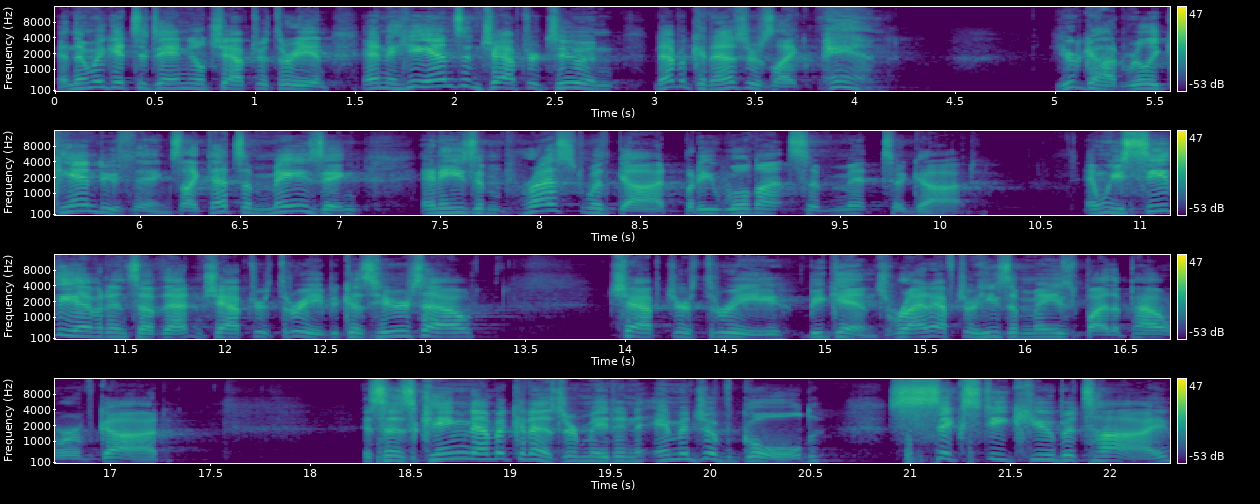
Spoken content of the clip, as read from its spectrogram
And then we get to Daniel chapter 3. And, and he ends in chapter 2. And Nebuchadnezzar's like, Man, your God really can do things. Like, that's amazing. And he's impressed with God, but he will not submit to God. And we see the evidence of that in chapter 3 because here's how chapter 3 begins, right after he's amazed by the power of God. It says, King Nebuchadnezzar made an image of gold, 60 cubits high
